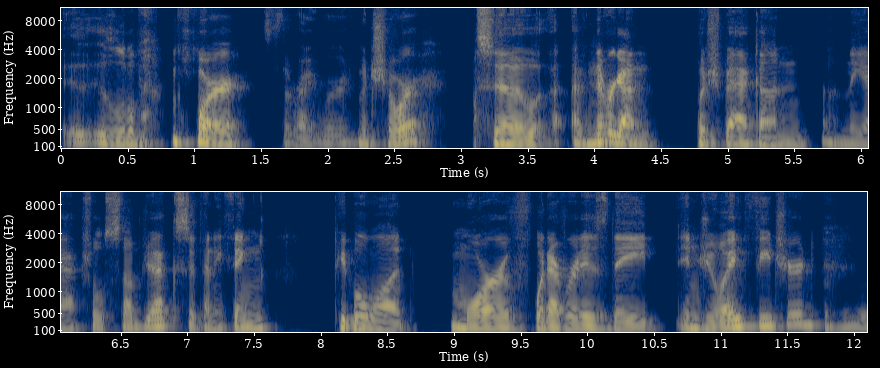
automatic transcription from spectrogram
is a little bit more it's the right word mature so i've never gotten pushback on on the actual subjects if anything people want more of whatever it is they enjoy featured mm-hmm.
